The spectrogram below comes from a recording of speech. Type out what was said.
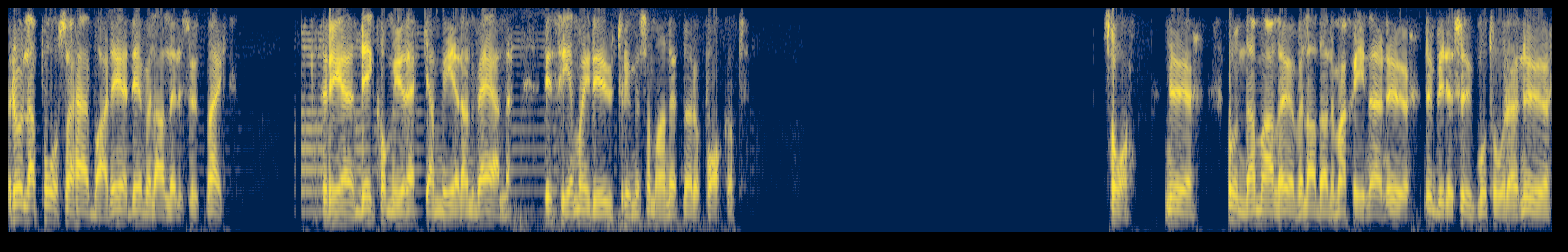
rulla på så här bara, det, det är väl alldeles utmärkt. För det, det kommer ju räcka mer än väl. Det ser man ju i det utrymme som han öppnar upp bakåt. Så, nu undan med alla överladdade maskiner. Nu, nu blir det sugmotorer. Nu,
